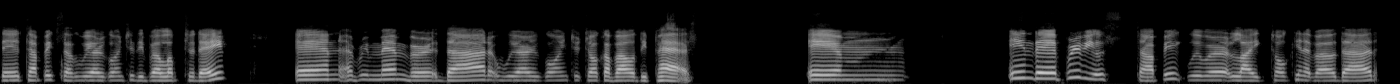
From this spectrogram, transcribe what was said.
the topics that we are going to develop today. And remember that we are going to talk about the past. Um, in the previous topic, we were like talking about that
